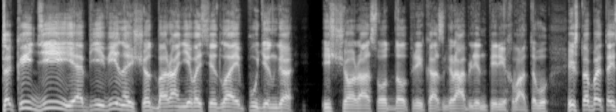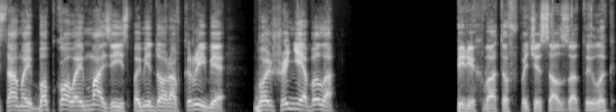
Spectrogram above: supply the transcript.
«Так иди и объяви насчет бараньего седла и пудинга!» Еще раз отдал приказ Граблин Перехватову, и чтобы этой самой бобковой мази из помидоров к рыбе больше не было. Перехватов почесал затылок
